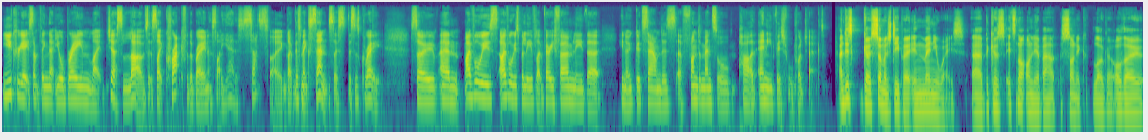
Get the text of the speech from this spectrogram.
you create something that your brain like just loves. It's like crack for the brain. It's like yeah this is satisfying. Like this makes sense. This this is great. So um i've always i've always believed like very firmly that you know good sound is a fundamental part of any visual project. And this goes so much deeper in many ways uh, because it's not only about sonic logo although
